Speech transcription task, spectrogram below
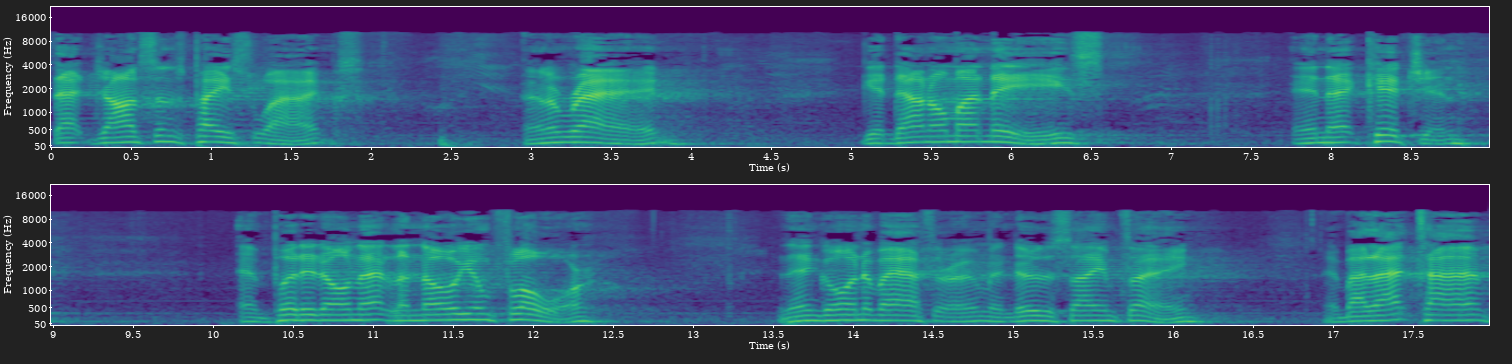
that Johnson's paste wax and a rag, get down on my knees in that kitchen and put it on that linoleum floor, and then go in the bathroom and do the same thing. And by that time,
